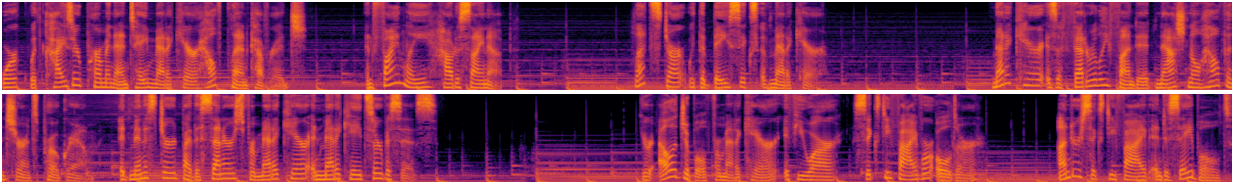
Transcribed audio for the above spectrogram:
work with Kaiser Permanente Medicare health plan coverage, and finally, how to sign up. Let's start with the basics of Medicare. Medicare is a federally funded national health insurance program administered by the Centers for Medicare and Medicaid Services. You're eligible for Medicare if you are 65 or older, under 65 and disabled,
